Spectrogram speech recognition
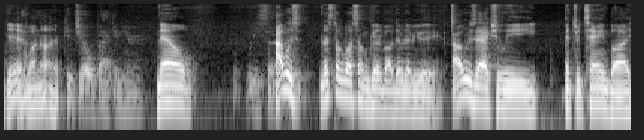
Yeah, why not? Get Joe back in here. Now, What do you say? I was. Let's talk about something good about WWE. I was actually entertained by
